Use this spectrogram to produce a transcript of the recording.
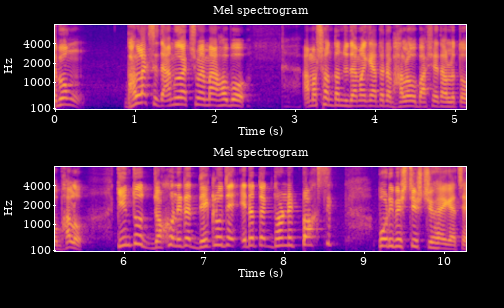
এবং ভালো লাগছে যে আমিও একসময় মা হব। আমার সন্তান যদি আমাকে এতটা ভালোবাসে তাহলে তো ভালো। কিন্তু যখন এটা দেখল যে এটা তো এক ধরনের টক্সিক পরিবেশ সৃষ্টি হয়ে গেছে,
